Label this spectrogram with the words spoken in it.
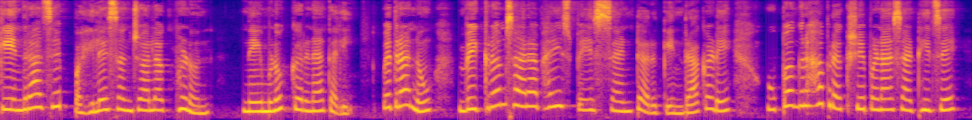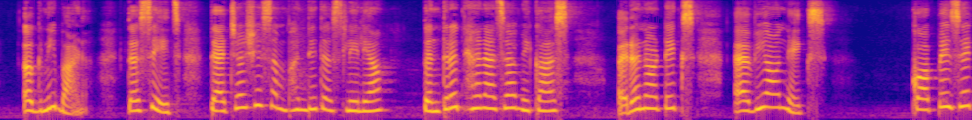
केंद्राचे पहिले संचालक म्हणून नेमणूक करण्यात आली. मित्रांनो विक्रम साराभाई स्पेस सेंटर केंद्राकडे उपग्रह प्रक्षेपणासाठीचे अग्निबाण तसेच त्याच्याशी संबंधित असलेल्या तंत्रज्ञानाचा विकास एरोनॉटिक्स ॲव्हिऑनिक्स कॉपेजेट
